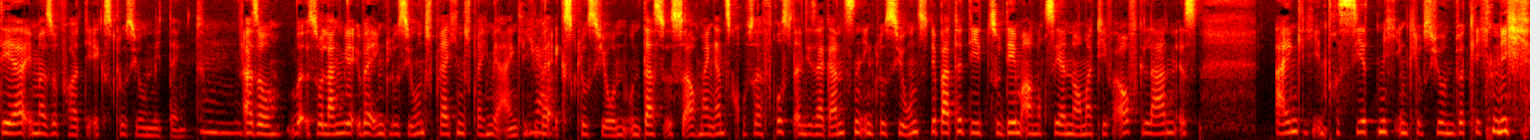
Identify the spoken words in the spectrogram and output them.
der immer sofort die Exklusion mitdenkt. Mhm. Also solange wir über Inklusion sprechen, sprechen wir eigentlich ja. über Exklusion. Und das ist auch mein ganz großer Frust an dieser ganzen Inklusionsdebatte, die zudem auch noch sehr normativ aufgeladen ist. Eigentlich interessiert mich Inklusion wirklich nicht.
